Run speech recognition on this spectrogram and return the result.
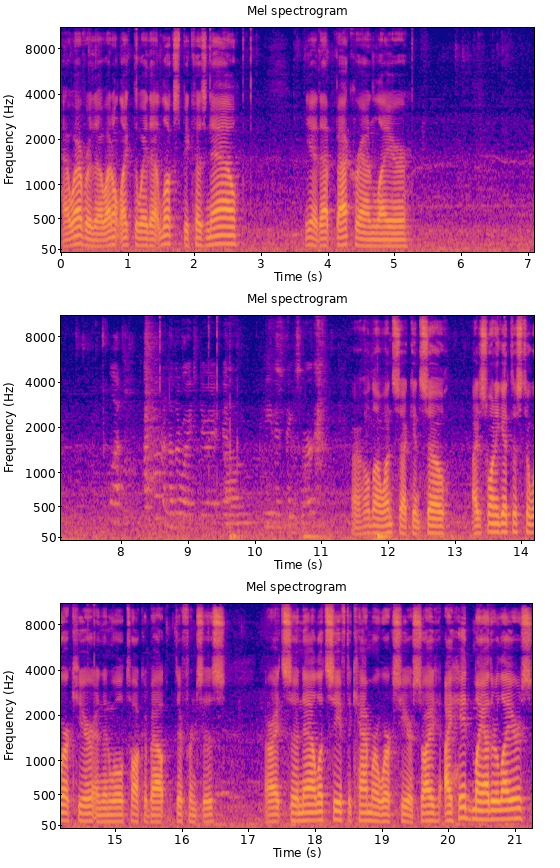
however, though, I don't like the way that looks because now yeah, that background layer. Well, I found another way to do it if um, neither things work. All right, hold on one second. So I just want to get this to work here, and then we'll talk about differences. All right, so now let's see if the camera works here. So I, I hid my other layers,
